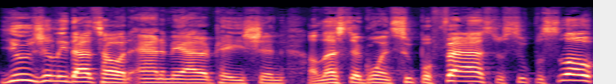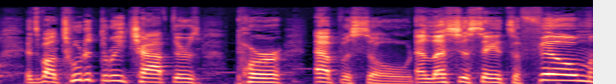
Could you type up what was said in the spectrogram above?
usually that's how an anime adaptation, unless they're going super fast or super slow, it's about two to three chapters per episode. And let's just say it's a film.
